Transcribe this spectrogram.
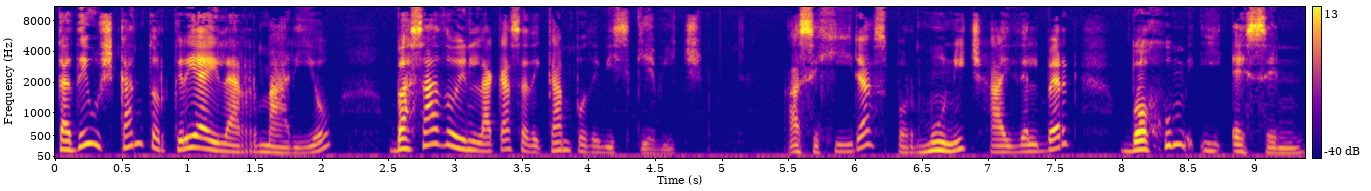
Tadeusz Kantor crea el armario basado en la casa de campo de Viskiewicz. Hace giras por Múnich, Heidelberg, Bochum y Essen.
